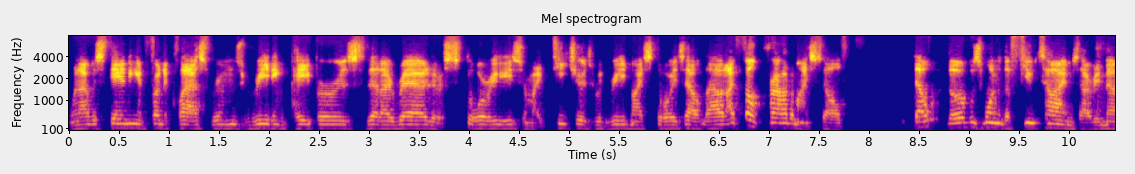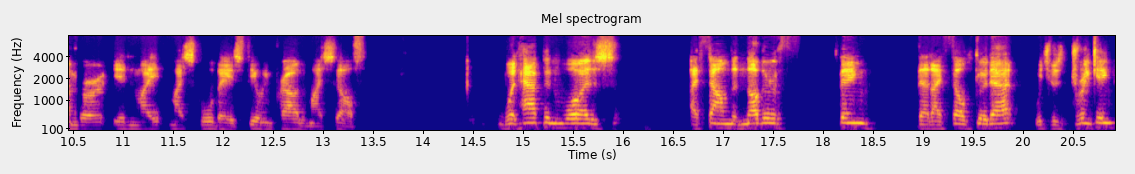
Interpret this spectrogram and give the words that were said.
when I was standing in front of classrooms reading papers that I read or stories, or my teachers would read my stories out loud. I felt proud of myself. That, that was one of the few times I remember in my, my school days feeling proud of myself. What happened was I found another thing that I felt good at, which was drinking.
